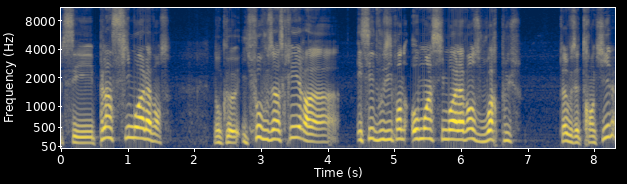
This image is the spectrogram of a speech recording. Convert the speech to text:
c'est plein six mois à l'avance. Donc euh, il faut vous inscrire, euh, essayez de vous y prendre au moins six mois à l'avance, voire plus. Ça, vous êtes tranquille.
